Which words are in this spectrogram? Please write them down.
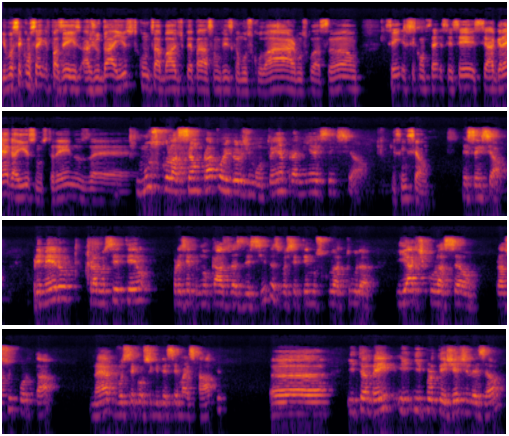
E você consegue fazer isso, ajudar isso com o trabalho de preparação física muscular, musculação? Você, você, consegue, você, você agrega isso nos treinos? É... Musculação para corredores de montanha, para mim, é essencial. Essencial essencial. Primeiro, para você ter, por exemplo, no caso das descidas, você ter musculatura e articulação para suportar, né? Você conseguir descer mais rápido. Uh, e também e, e, proteger de lesão,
